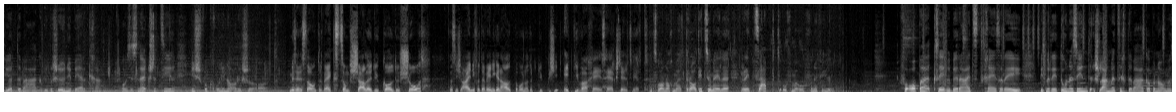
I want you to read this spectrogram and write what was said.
führt der Weg über schöne Berge. Unser nächstes Ziel ist von kulinarischer Art. Wir sind jetzt hier unterwegs zum Chalet du Col de Chaude. Das ist eine der wenigen Alpen, wo noch der typische Etiva-Käse hergestellt wird. Und zwar nach einem traditionellen Rezept auf einem offenen Feuer. Von oben sieht man bereits die Käserei. Bis wir dort unten sind, schlängelt sich der Weg aber noch um ein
